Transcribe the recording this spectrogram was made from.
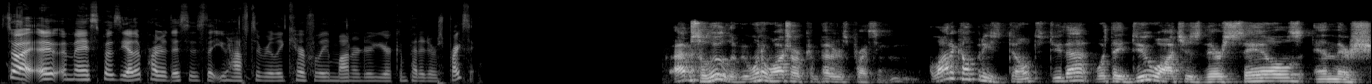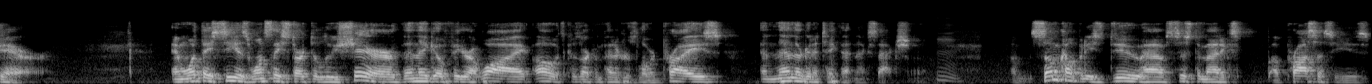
So I, I, I suppose the other part of this is that you have to really carefully monitor your competitors' pricing. Absolutely. We want to watch our competitors' pricing. A lot of companies don't do that. What they do watch is their sales and their share. And what they see is once they start to lose share, then they go figure out why. Oh, it's because our competitors lowered price. And then they're going to take that next action. Mm. Um, some companies do have systematic uh, processes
